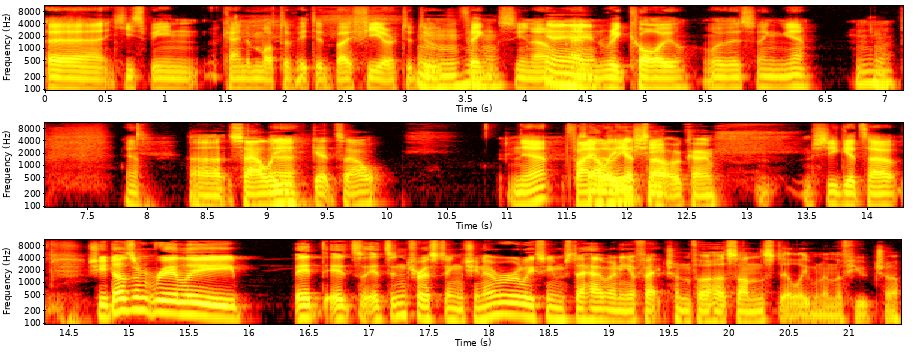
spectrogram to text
uh he's been kind of motivated by fear to do Mhm, mhm. things, you know, Yeah, yeah, and recoil with this thing. Yeah. Mhm. uh, Sally Uh, gets out. Yeah. Sally Finally gets she out. Okay, she gets out. she doesn't really. It it's it's interesting. She never really seems to have any affection for her son still, even in the future,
